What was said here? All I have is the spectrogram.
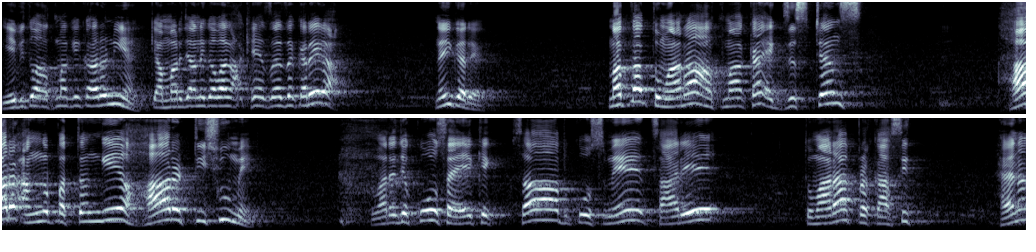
ये भी तो आत्मा के कारण ही है। क्या मर जाने के बाद आँखें ऐसा ऐसा करेगा? नहीं करेगा। मतलब तुम्हारा आत्मा का एग्जिस्टेंस हर अंग पतंगे, हर टिश्यू में तुम्हारे जो कोष है, एक एक सब कोष में सारे तुम्हारा प्रकाशित है ना?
